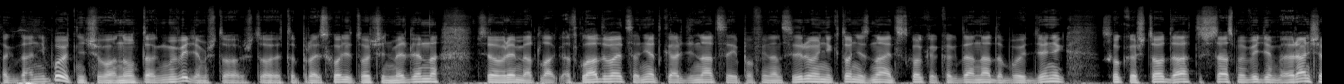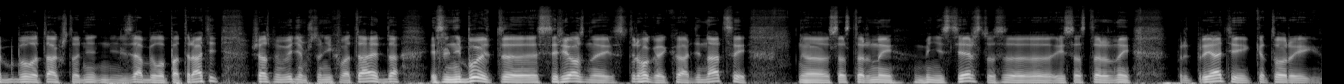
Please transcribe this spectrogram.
тогда не будет ничего. Но ну, так мы видим, что, что это происходит очень медленно, все время откладывается, нет координации по финансированию, никто не знает, сколько, когда надо будет денег, сколько что, да. Сейчас мы видим, раньше было так, что не, нельзя было потратить, сейчас мы видим, что не хватает, да. Если не будет э, серьезной, строгой координации, Э, со стороны министерства э, и со стороны предприятий, которые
